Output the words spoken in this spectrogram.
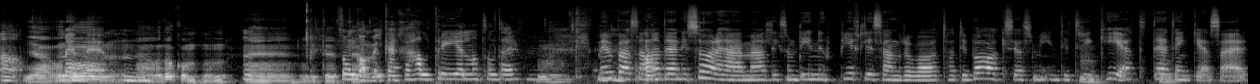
ja. Ja, och, Men, då, eh, mm. ja, och då kom hon eh, lite efter. Så hon kom väl kanske halv tre eller något sånt där. Mm. Men jag vill bara stanna Ja. där ni sa det här med att liksom din uppgift Lisandro var att ta tillbaka Jasmin till trygghet. Det Mm. tänker jag så här.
